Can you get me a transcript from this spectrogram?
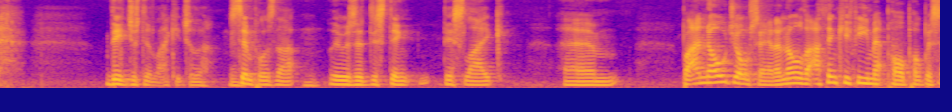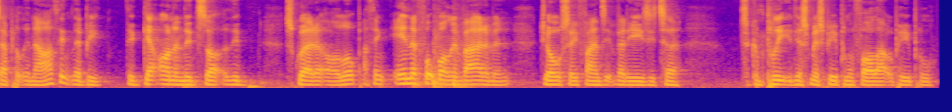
they just didn't like each other. Simple as that. There was a distinct dislike. Um, but I know Joe and I know that I think if he met Paul Pogba separately now, I think they'd be they'd get on and they'd sort of they'd square it all up. I think in a football environment, Jose finds it very easy to to completely dismiss people and fall out with people.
